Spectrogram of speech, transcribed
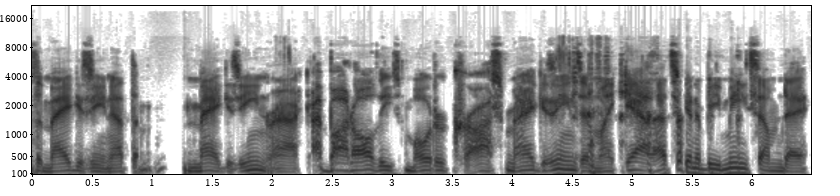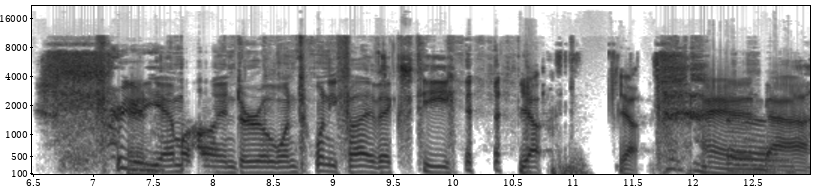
the magazine at the magazine rack. I bought all these motocross magazines. I'm like, yeah, that's going to be me someday. For your Yamaha Enduro 125 XT. yep. Yep. And uh, uh,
